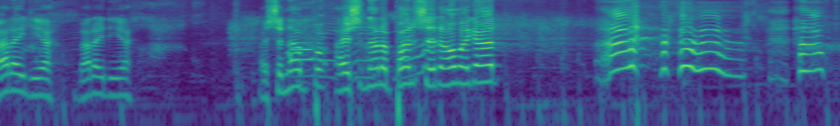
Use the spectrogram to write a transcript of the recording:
Bad idea. Bad idea. I should not. I should not have punched it. Oh my god. Ah! Help!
